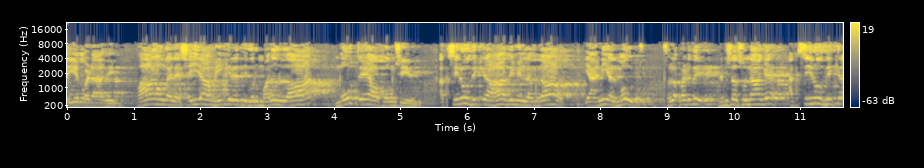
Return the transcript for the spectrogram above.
செய்யப்படாது. பாவங்களை செய்யாம இருக்கிறதுக்கு ஒரு மருந்து தான் மௌத்தே ஆபம் செய்யுது. அக்ஸிரு திக்ர ஹாதிமில் லத்தாத் யானி அல் மௌத். சொல்லப்படுது நிமிஷம் சொன்னாங்க அக்ஸிரு திக்ர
